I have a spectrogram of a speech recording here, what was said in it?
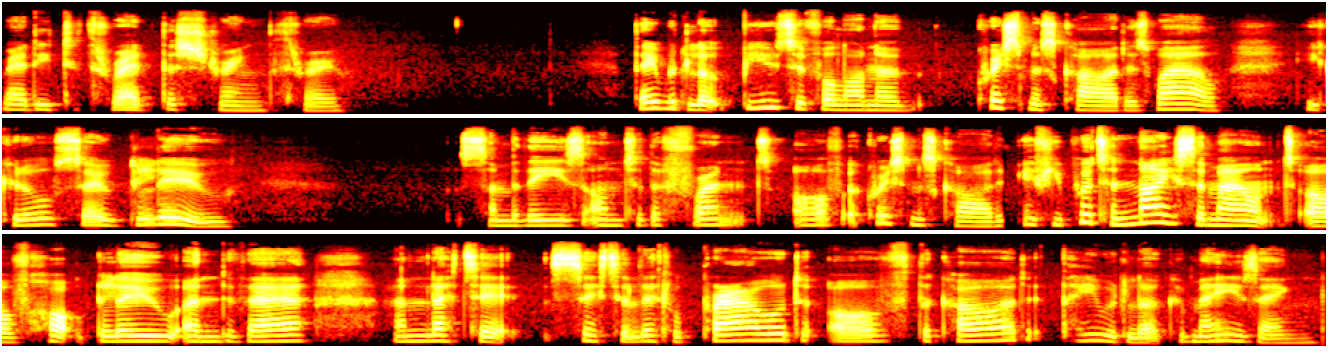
ready to thread the string through. They would look beautiful on a Christmas card as well. You could also glue some of these onto the front of a Christmas card. If you put a nice amount of hot glue under there and let it sit a little proud of the card, they would look amazing.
